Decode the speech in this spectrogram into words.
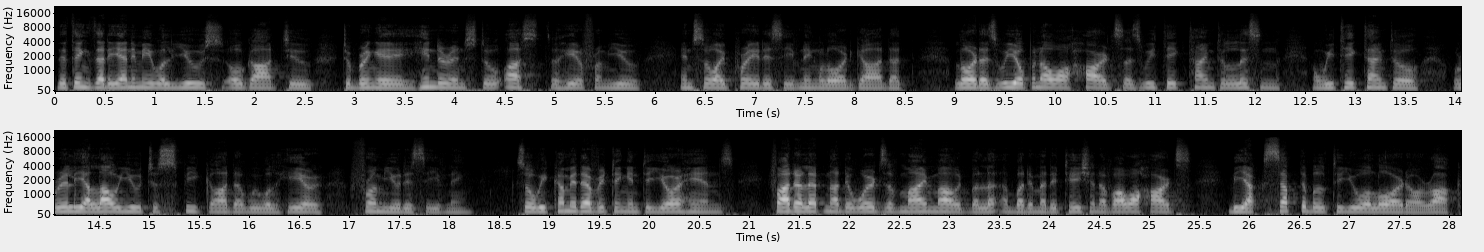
the things that the enemy will use, oh God, to, to bring a hindrance to us to hear from you. And so I pray this evening, Lord God, that, Lord, as we open our hearts, as we take time to listen, and we take time to really allow you to speak, God, that we will hear from you this evening. So we commit everything into your hands. Father, let not the words of my mouth, but, but the meditation of our hearts be acceptable to you, O Lord, our rock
